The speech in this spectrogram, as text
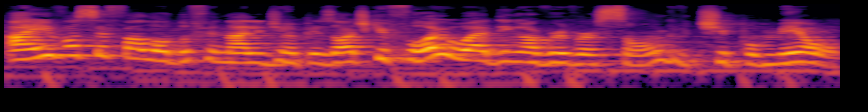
Aí você falou do finale de um episódio que foi o Wedding of River Song, tipo, meu,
